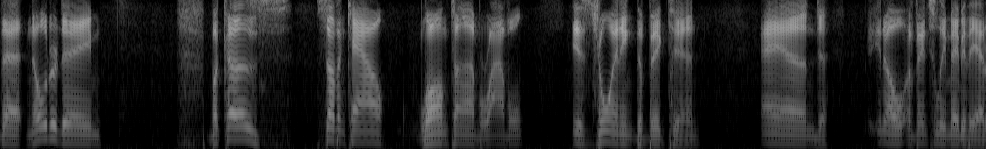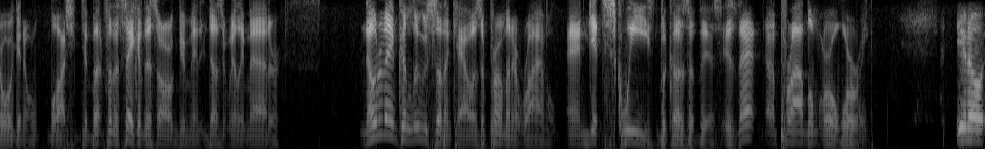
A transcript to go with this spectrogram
that Notre Dame, because Southern Cal, longtime rival, is joining the Big Ten, and you know, eventually maybe they had Oregon or Washington, but for the sake of this argument, it doesn't really matter. Notre Dame could lose Southern Cal as a permanent rival and get squeezed because of this. Is that a problem or a worry? You know,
